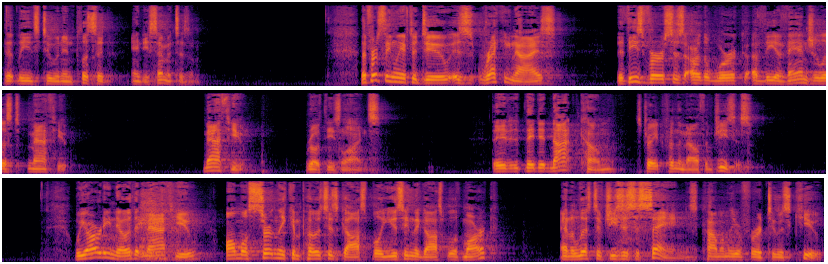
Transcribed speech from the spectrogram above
that leads to an implicit anti Semitism? The first thing we have to do is recognize that these verses are the work of the evangelist Matthew. Matthew wrote these lines. They, they did not come straight from the mouth of Jesus. We already know that Matthew almost certainly composed his gospel using the Gospel of Mark and a list of Jesus' sayings, commonly referred to as Q.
